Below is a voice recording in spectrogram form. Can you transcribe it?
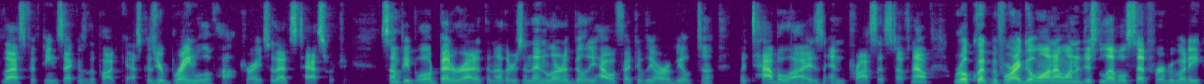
last 15 seconds of the podcast because your brain will have hopped right? So that's task switching some people are better at it than others. And then learnability, how effectively are we able to metabolize and process stuff? Now, real quick, before I go on, I want to just level set for everybody.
